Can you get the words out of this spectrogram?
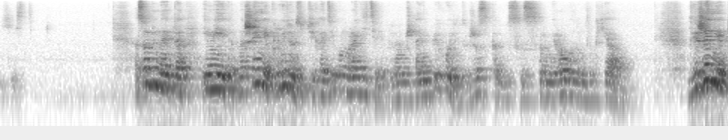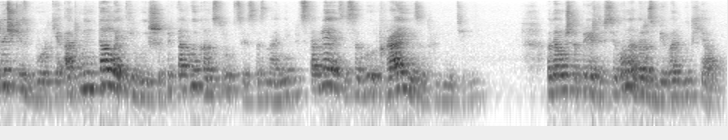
есть. Особенно это имеет отношение к людям с психотипом родителей, потому что они приходят уже с, как бы, с сформированным будхиалом. Движение точки сборки от ментала и выше при такой конструкции сознания представляется собой крайне затруднительным потому что прежде всего надо разбивать будхиал,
